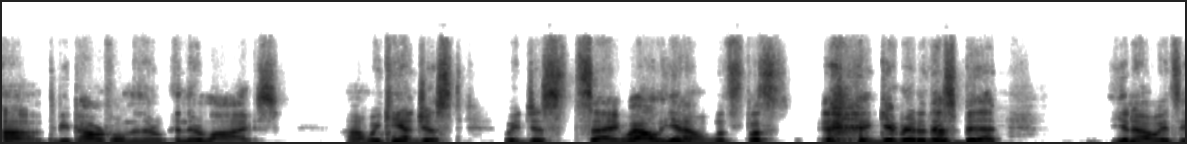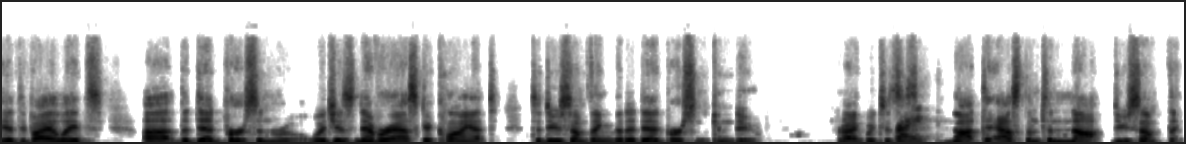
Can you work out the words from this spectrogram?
uh, to be powerful in their in their lives. Uh, we can't just we just say, well, you know, let's let's get rid of this bit. you know it's it violates uh, the dead person rule which is never ask a client to do something that a dead person can do right which is Right. not to ask them to not do something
